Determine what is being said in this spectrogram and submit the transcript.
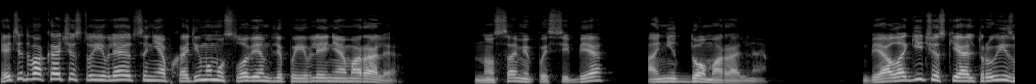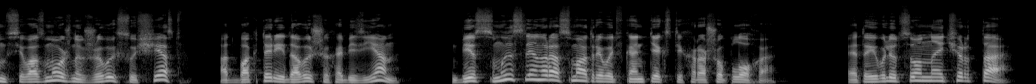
Эти два качества являются необходимым условием для появления морали. Но сами по себе они доморальны. Биологический альтруизм всевозможных живых существ, от бактерий до высших обезьян, бессмысленно рассматривать в контексте «хорошо-плохо». Это эволюционная черта,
